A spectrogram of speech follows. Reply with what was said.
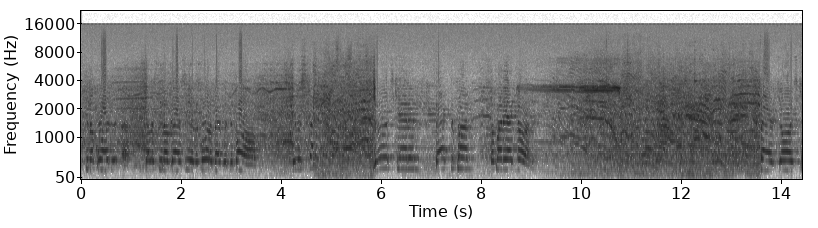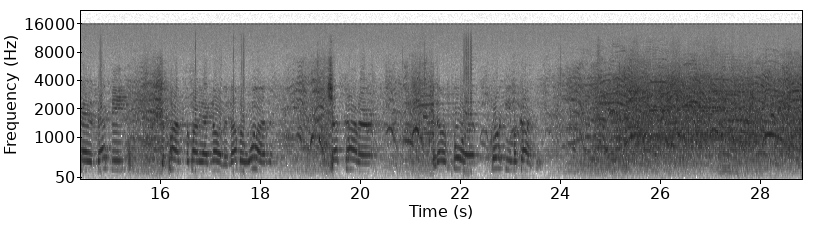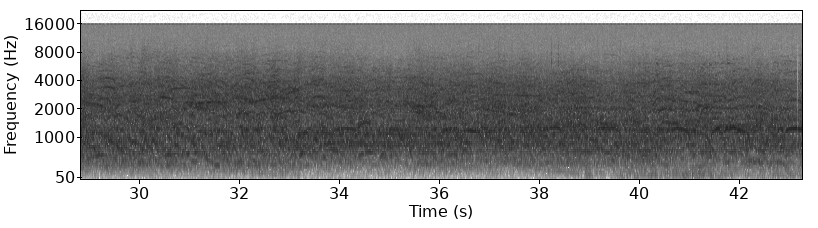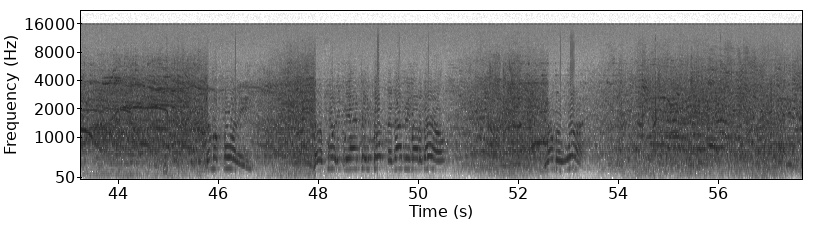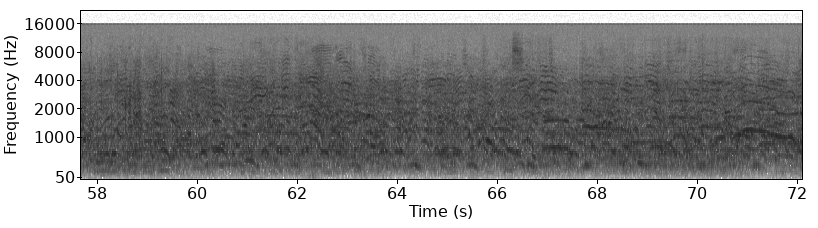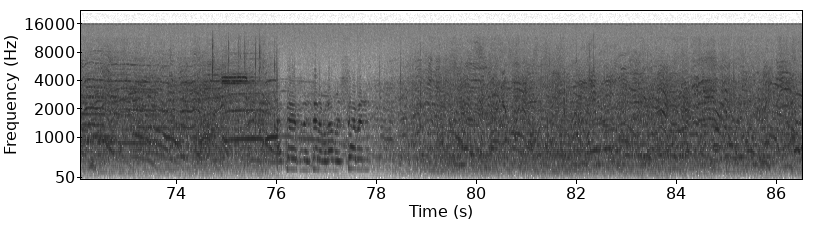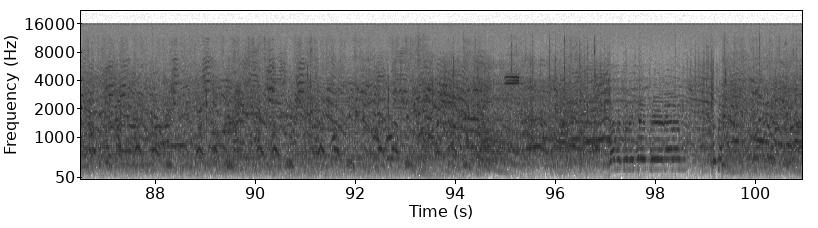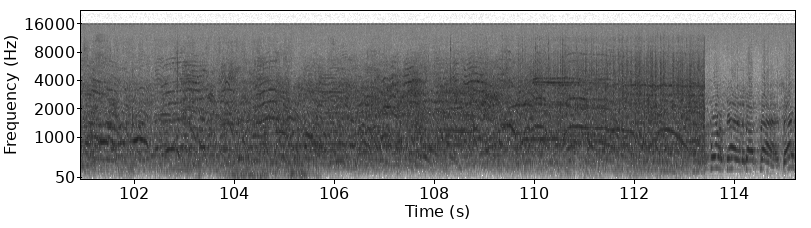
Celestino, uh, Celestino Garcia, the quarterback with the ball. He was stuck. George Cannon back to punt for Pontiac Northern. Five, George Cannon back deep to punt for Pontiac Northern. Number one, Chuck Connor. And number four, Corky McCarthy.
